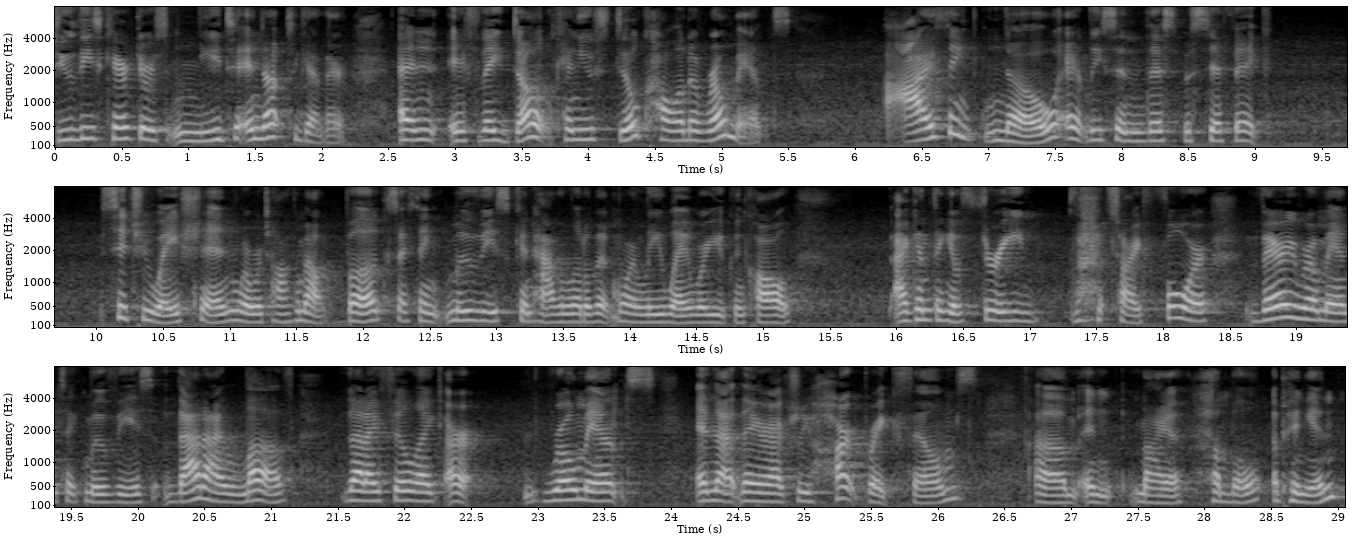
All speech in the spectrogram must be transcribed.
Do these characters need to end up together? And if they don't, can you still call it a romance? I think no, at least in this specific situation where we're talking about books. I think movies can have a little bit more leeway where you can call I can think of three sorry, four very romantic movies that I love that I feel like are romance and that they are actually heartbreak films, um, in my humble opinion.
